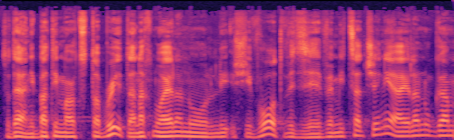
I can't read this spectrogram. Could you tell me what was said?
אתה יודע, אני באתי מארצות הברית, אנחנו, היה לנו ישיבות וזה, ומצד שני, היה לנו גם...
